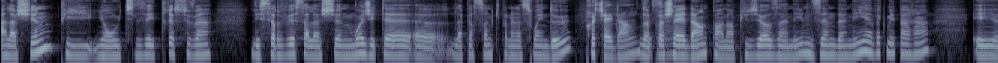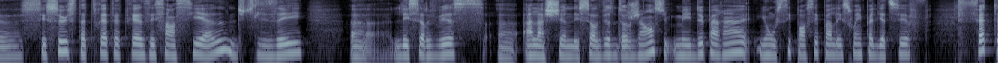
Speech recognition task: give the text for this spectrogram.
à la Chine, puis ils ont utilisé très souvent les services à la Chine. Moi, j'étais euh, la personne qui prenait soin d'eux. Prochaine aidante. La prochaine aidante pendant plusieurs années, une dizaine d'années avec mes parents. Et euh, c'est sûr, c'était très, très, très essentiel d'utiliser euh, les services euh, à la Chine, les services d'urgence. Mes deux parents, ils ont aussi passé par les soins palliatifs. Fait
